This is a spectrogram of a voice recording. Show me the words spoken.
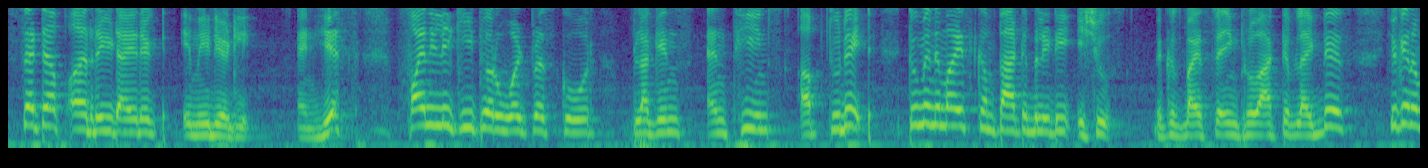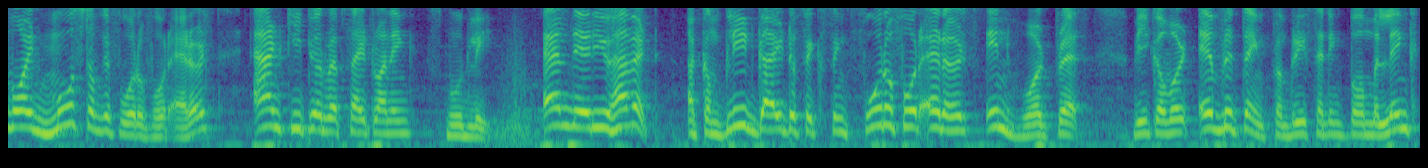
set up a redirect immediately. And yes, finally keep your WordPress core, plugins, and themes up to date to minimize compatibility issues. Because by staying proactive like this, you can avoid most of the 404 errors and keep your website running smoothly. And there you have it a complete guide to fixing 404 errors in WordPress. We covered everything from resetting permalink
